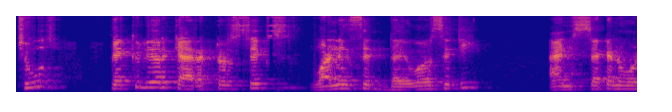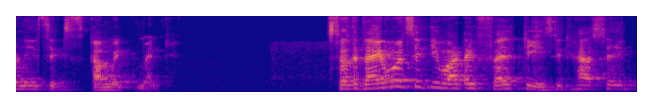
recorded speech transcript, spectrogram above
two peculiar characteristics. One is its diversity and second one is its commitment. So the diversity, what I felt is it has a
